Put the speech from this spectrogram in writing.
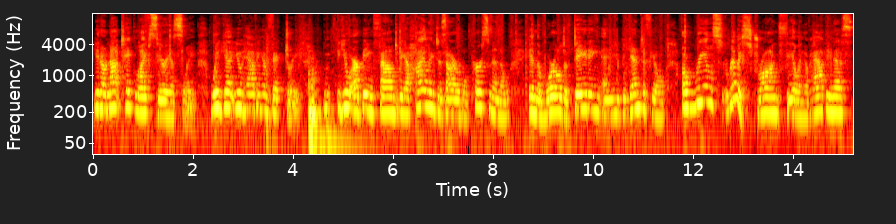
you know, not take life seriously. We get you having a victory. You are being found to be a highly desirable person in the in the world of dating and you begin to feel a real really strong feeling of happiness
